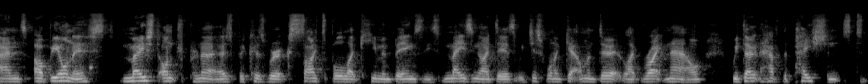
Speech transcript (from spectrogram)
And I'll be honest, most entrepreneurs, because we're excitable like human beings, these amazing ideas, we just want to get on and do it like right now, we don't have the patience to,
